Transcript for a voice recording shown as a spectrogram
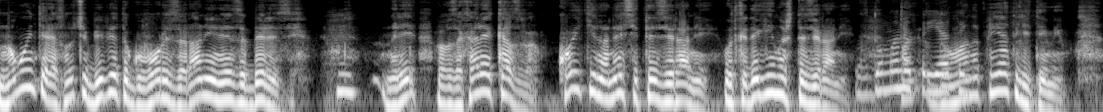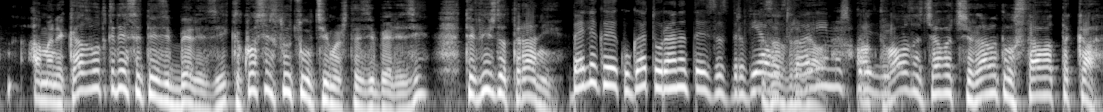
Много интересно, че Библията говори за рани и не за белези. Нали? В Захария казва, кой ти нанеси тези рани? Откъде ги имаш тези рани? В дома на приятели. дома на приятелите ми. Ама не казва откъде са тези белези, какво се е случило, че имаш тези белези. Те виждат рани. Белега е когато раната е заздравяла. Това ли имаш А предвид? това означава, че раната остава така.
